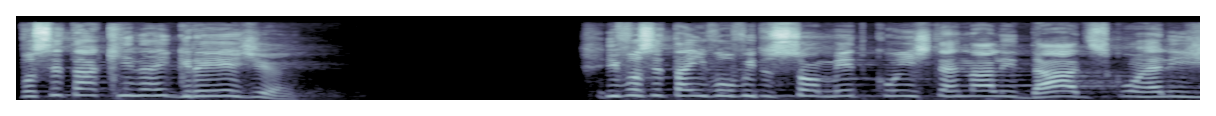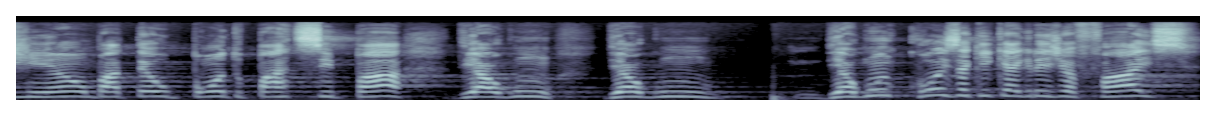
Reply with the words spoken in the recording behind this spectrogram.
você está aqui na igreja. E você está envolvido somente com externalidades, com religião, bater o ponto, participar de algum, de algum, de alguma coisa aqui que a igreja faz.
